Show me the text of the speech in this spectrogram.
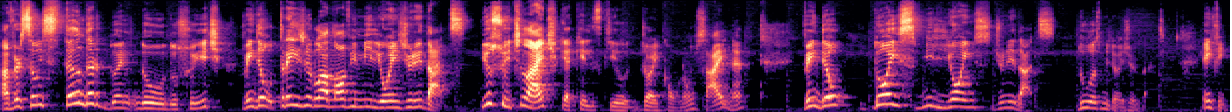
a versão standard do, do, do Switch vendeu 3,9 milhões de unidades. E o Switch Lite, que é aqueles que o Joy-Con não sai, né? Vendeu 2 milhões de unidades. 2 milhões de unidades. Enfim,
